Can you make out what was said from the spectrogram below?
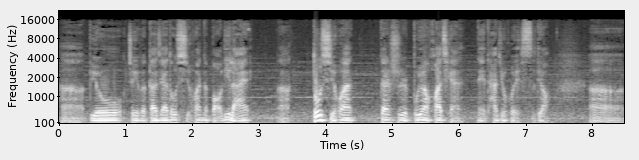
呃，比如这个大家都喜欢的宝丽来，啊，都喜欢，但是不愿花钱，那它就会死掉，呃，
